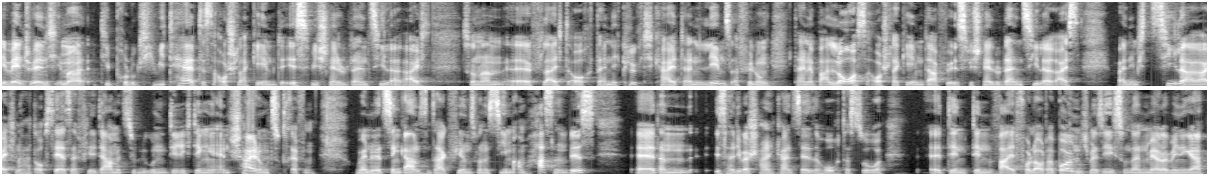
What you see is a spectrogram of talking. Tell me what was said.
eventuell nicht immer die Produktivität das Ausschlaggebende ist, wie schnell du dein Ziel erreichst, sondern äh, vielleicht auch deine Glücklichkeit, deine Lebenserfüllung, deine Balance ausschlaggebend dafür ist, wie schnell du dein Ziel erreichst. Weil nämlich Ziele erreichen hat auch sehr, sehr viel damit zu tun, die richtigen Entscheidungen zu treffen. Und wenn du jetzt den ganzen Tag 24-7 am Hasseln bist, äh, dann ist halt die Wahrscheinlichkeit sehr, sehr hoch, dass du äh, den, den Wald vor lauter Bäumen nicht mehr siehst und dann mehr oder weniger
